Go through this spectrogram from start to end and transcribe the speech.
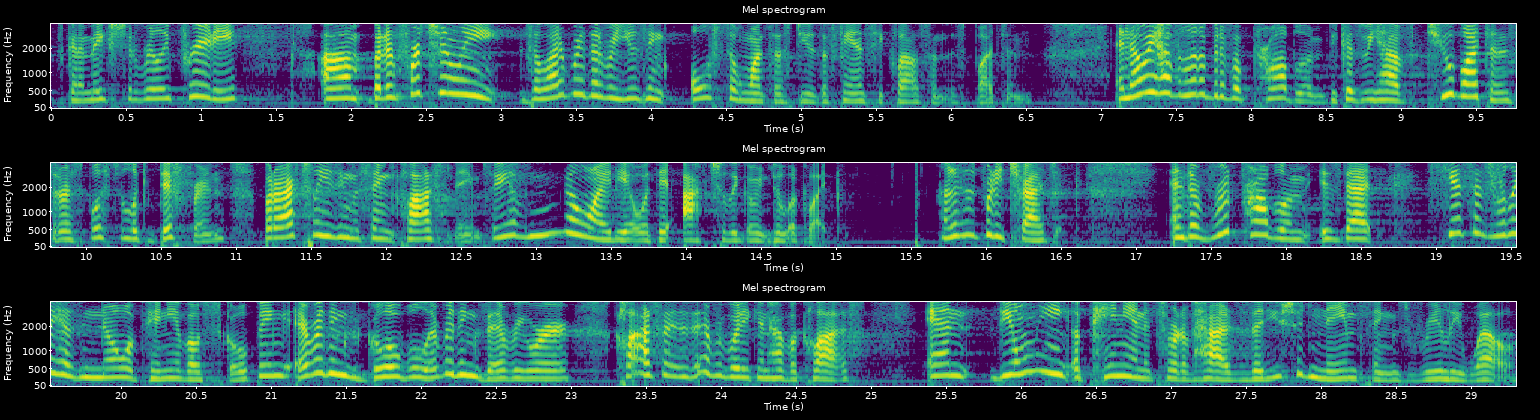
It's going to make shit really pretty. Um, but unfortunately, the library that we're using also wants us to use a fancy class on this button. And now we have a little bit of a problem because we have two buttons that are supposed to look different, but are actually using the same class name. So you have no idea what they're actually going to look like. And this is pretty tragic. And the root problem is that CSS really has no opinion about scoping. Everything's global, everything's everywhere. Classes, everybody can have a class. And the only opinion it sort of has is that you should name things really well.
